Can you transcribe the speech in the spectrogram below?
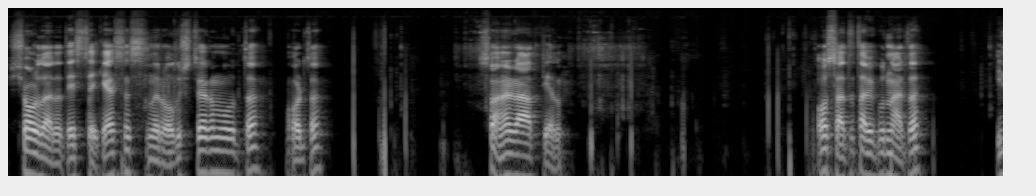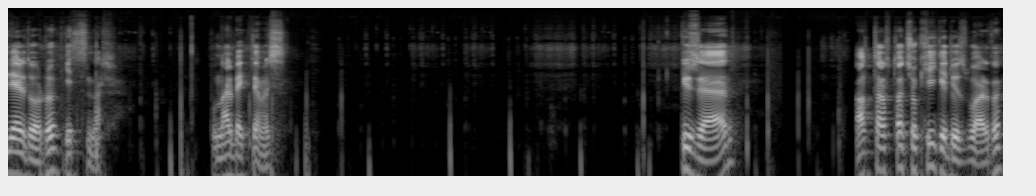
Şu oralarda destek gelsin. Sınırı oluşturalım orada. Orada. Sonra rahatlayalım. O sırada tabi bunlar da ileri doğru gitsinler. Bunlar beklemesin. Güzel. Alt taraftan çok iyi geliyoruz bu arada.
